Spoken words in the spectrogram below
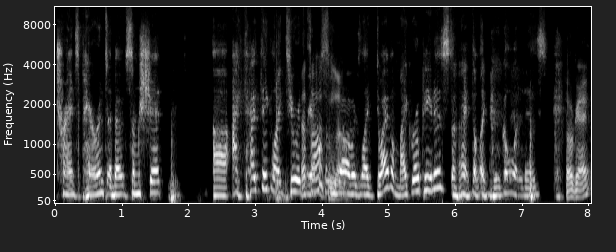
transparent about some shit uh, I, I think like two or That's three episodes awesome, ago. I was like, "Do I have a micro penis?" And I had to like Google what it is. Okay.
